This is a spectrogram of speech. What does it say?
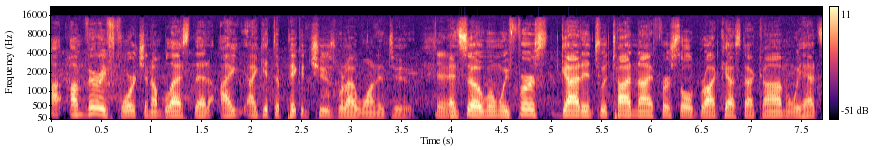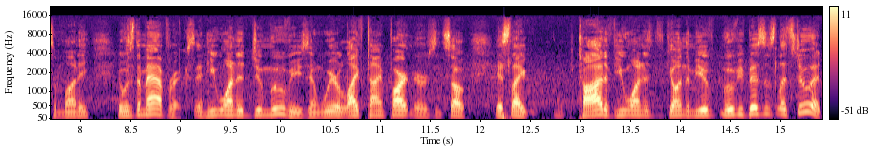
I'm very fortunate. I'm blessed that I, I get to pick and choose what I want to do. Yeah. And so when we first got into it, Todd and I first sold broadcast.com and we had some money, it was the Mavericks. And he wanted to do movies, and we are lifetime partners. And so it's like, Todd, if you want to go in the movie business, let's do it.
